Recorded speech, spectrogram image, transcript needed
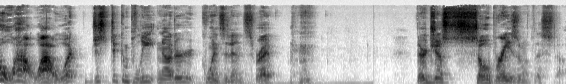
Oh, wow, wow. What? Just a complete and utter coincidence, right? They're just so brazen with this stuff.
